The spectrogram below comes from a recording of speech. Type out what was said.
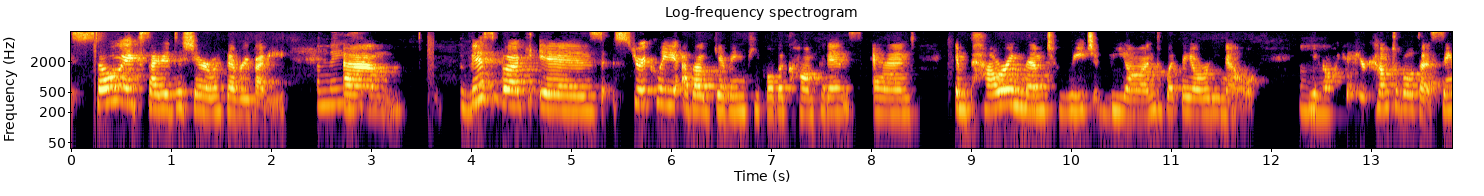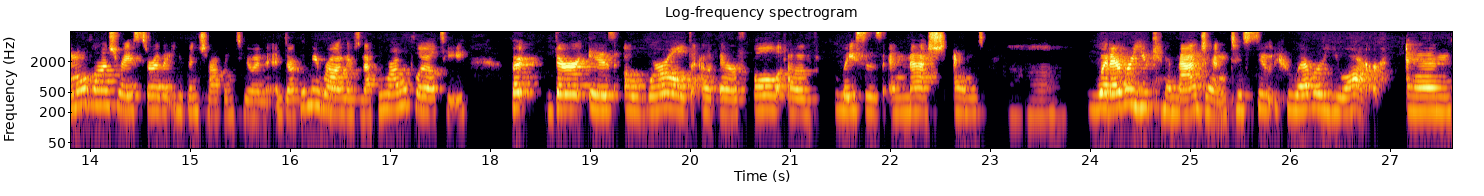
so excited to share with everybody. Amazing. Um, this book is strictly about giving people the confidence and empowering them to reach beyond what they already know. Mm-hmm. You know, if you're comfortable with that same old lingerie store that you've been shopping to, and, and don't get me wrong, there's nothing wrong with loyalty, but there is a world out there full of laces and mesh and mm-hmm. whatever you can imagine to suit whoever you are. And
